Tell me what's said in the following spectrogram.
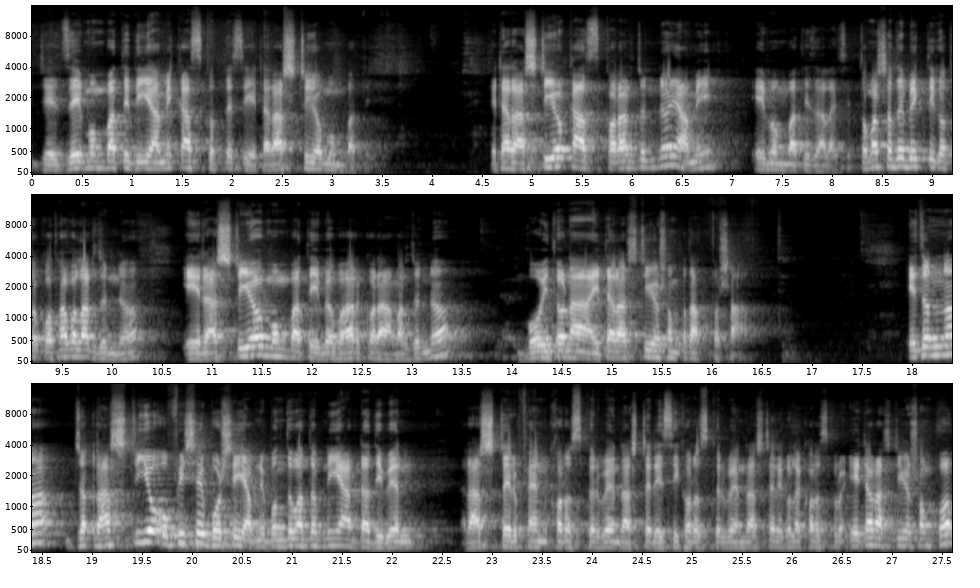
যে যে মোমবাতি দিয়ে আমি কাজ করতেছি, এটা রাষ্ট্রীয় মোমবাতি। এটা রাষ্ট্রীয় কাজ করার জন্যই আমি এই মোমবাতি জ্বালাইছে। তোমার সাথে ব্যক্তিগত কথা বলার জন্য এই রাষ্ট্রীয় মোমবাতি ব্যবহার করা আমার জন্য বৈধ না, এটা রাষ্ট্রীয় সম্পদ আত্মসাত এজন্য রাষ্ট্রীয় অফিসে বসেই আপনি বন্ধুবান্ধব নিয়ে আড্ডা দিবেন, রাষ্ট্রের ফ্যান খরচ করবেন, রাষ্ট্রের এসি খরচ করবেন, রাষ্ট্রের এগুলো খরচ করবেন, এটা রাষ্ট্রীয় সম্পদ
